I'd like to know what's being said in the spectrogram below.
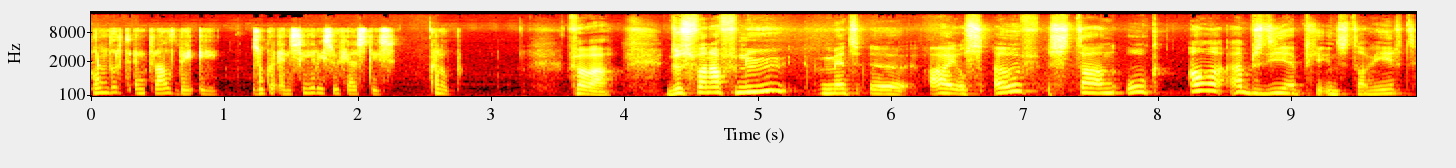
112 BE. Zoeken en Siri suggesties. Knop. Voilà. Dus vanaf nu met eh, iOS 11 staan ook alle apps die je hebt geïnstalleerd,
